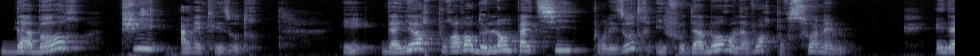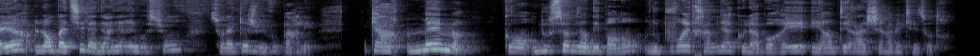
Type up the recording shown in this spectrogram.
d'abord, puis avec les autres. Et d'ailleurs, pour avoir de l'empathie pour les autres, il faut d'abord en avoir pour soi-même. Et d'ailleurs, l'empathie est la dernière émotion sur laquelle je vais vous parler. Car même quand nous sommes indépendants, nous pouvons être amenés à collaborer et à interagir avec les autres.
